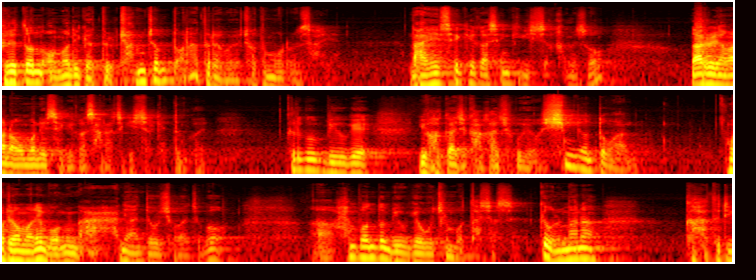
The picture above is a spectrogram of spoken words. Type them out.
그랬던 어머니 곁을 점점 떠나더라고요. 저도 모르는 사이에. 나의 세계가 생기기 시작하면서 나를 향한 어머니 세계가 사라지기 시작했던 거예요. 그리고 미국에 유학까지 가가지고요. 10년 동안 우리 어머니 몸이 많이 안 좋으셔가지고 아, 한 번도 미국에 오질 못하셨어요. 그 얼마나 그 아들이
